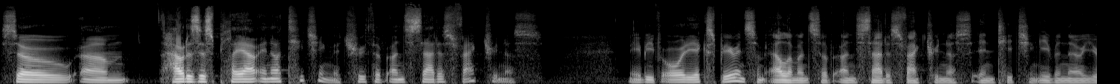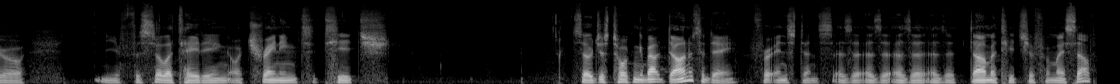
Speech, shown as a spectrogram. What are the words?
So, um, how does this play out in our teaching? The truth of unsatisfactoriness. Maybe you've already experienced some elements of unsatisfactoriness in teaching, even though you're, you're facilitating or training to teach. So, just talking about Dharma today, for instance, as a, as a, as a, as a Dharma teacher for myself,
